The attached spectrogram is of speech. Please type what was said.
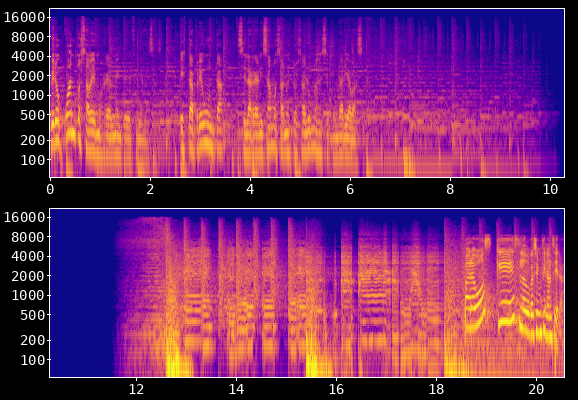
Pero ¿cuánto sabemos realmente de finanzas? Esta pregunta se la realizamos a nuestros alumnos de secundaria básica. Es la educación financiera?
